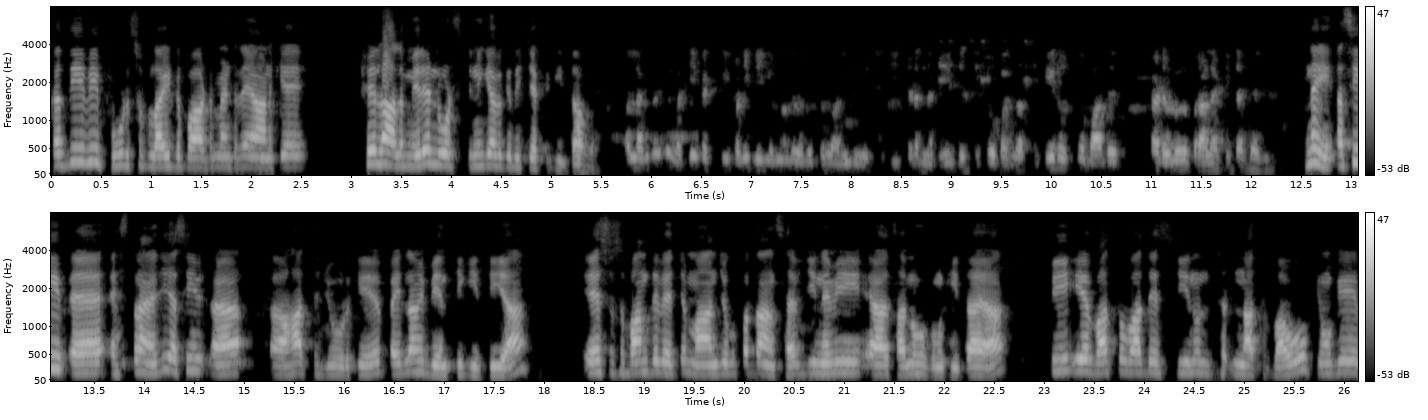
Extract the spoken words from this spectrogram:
ਕਦੀ ਵੀ ਫੂਡ ਸਪਲਾਈ ਡਿਪਾਰਟਮੈਂਟ ਨੇ ਆਣ ਕੇ, ਫਿਲਹਾਲ ਮੇਰੇ ਨੋਟਸ 'ਚ ਨਹੀਂ ਗਿਆ ਵੀ ਕਦੀ ਚੈੱਕ ਕੀਤਾ ਹੋਵੇ। ਲੱਗਦਾ ਕਿ ਵੱਡੀ ਫੜੀ ਗਈ ਉਹਨਾਂ ਦੇ ਵੱਲੋਂ ਫਰਵਾਰੀ ਦੇ ਵਿੱਚ ਜੀ ਜਿਹੜਾ ਨਕਲੀ ਦੇਸੀ ਘਿਓ ਬਣਦਾ ਸੀ ਫਿਰ ਉਸ ਤੋਂ ਬਾਅਦ ਤੁਹਾਡੇ ਵੱਲੋਂ ਉਪਰਾਲਾ ਕੀਤਾ ਗਿਆ ਜੀ? ਨਹੀਂ ਅਸੀਂ ਅਹ, ਇਸ ਤਰ੍ਹਾਂ ਹੈ ਜੀ ਅਸੀਂ ਅਹ, ਅਹ, ਹੱਥ ਜੋੜ ਕੇ ਪਹਿਲਾਂ ਵੀ ਬੇਨਤੀ ਕੀਤੀ ਆ ਇਸ ਸਬੰਧ ਦੇ ਵਿੱਚ ਮਾਨਯੋਗ ਪ੍ਰਧਾਨ ਸਾਹਿਬ ਜੀ ਨੇ ਵੀ ਅਹ, ਸਾਨੂੰ ਹੁਕਮ ਕੀਤਾ ਆ ਵੀ ਇਹ ਵੱਧ ਤੋਂ ਵੱਧ ਇਸ ਚੀਜ਼ ਨੂੰ ਠ- ਨੱਥ ਪਾਓ ਕਿਉਂਕਿ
